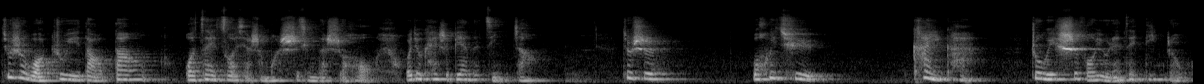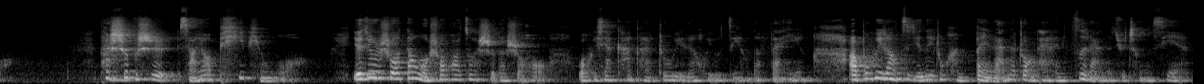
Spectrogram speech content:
就是我注意到，当我在做些什么事情的时候，我就开始变得紧张，就是我会去看一看周围是否有人在盯着我，他是不是想要批评我？也就是说，当我说话做事的时候，我会先看看周围人会有怎样的反应，而不会让自己那种很本然的状态很自然的去呈现。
